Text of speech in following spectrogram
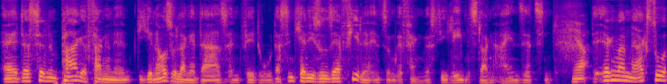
Äh, das sind ein paar Gefangene, die genauso lange da sind wie du. Das sind ja nicht so sehr viele in so einem Gefängnis, die lebenslang einsetzen. Ja. Irgendwann merkst du,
